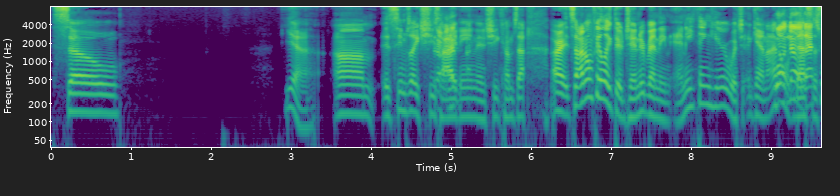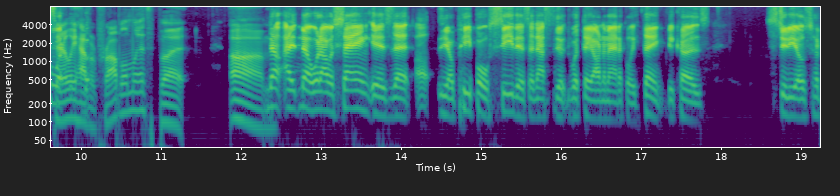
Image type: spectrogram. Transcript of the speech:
so yeah. Um, it seems like she's No, I- hiding and she comes out. All right, so I don't feel like they're gender bending anything here, which again I Well, don't no, that's what- necessarily have a problem with, but um, No, I no. What I was saying is that uh, you know people see this and that's the, what they automatically think because studios have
